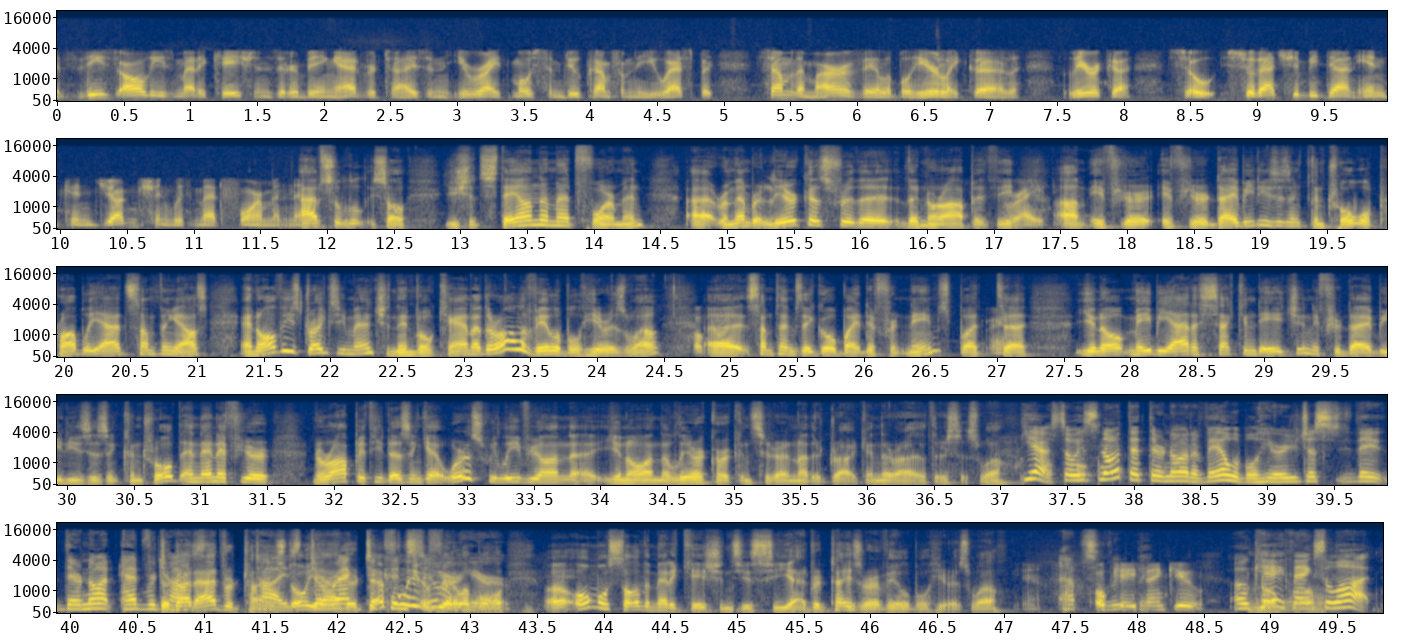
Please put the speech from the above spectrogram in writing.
uh, these all these medications that are being advertised, and you're right, most of them do come from the U.S., but some of them are available here, like uh, Lyrica. So so that should be done in conjunction with metformin. then. Absolutely. So you should stay on the metformin. Uh, remember, Lyrica's for the, the neuropathy. Right. Um, if your if your diabetes is in control, we'll probably add something else. And all these drugs you mentioned, Invokana, they're all available here as well. Okay. Uh, sometimes they go by different names, but Right. uh, you know maybe add a second agent if your diabetes isn't controlled. And then if your neuropathy doesn't get worse, we leave you on the you know on the Lyric or consider another drug. And there are others as well. Yeah, so it's not that they're not available here. You just they they're not advertised. They're not advertised. Oh yeah, they're definitely available. Uh, almost all the medications you see advertised are available here as well. Absolutely. Okay, thank you. Okay, No thanks a lot.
